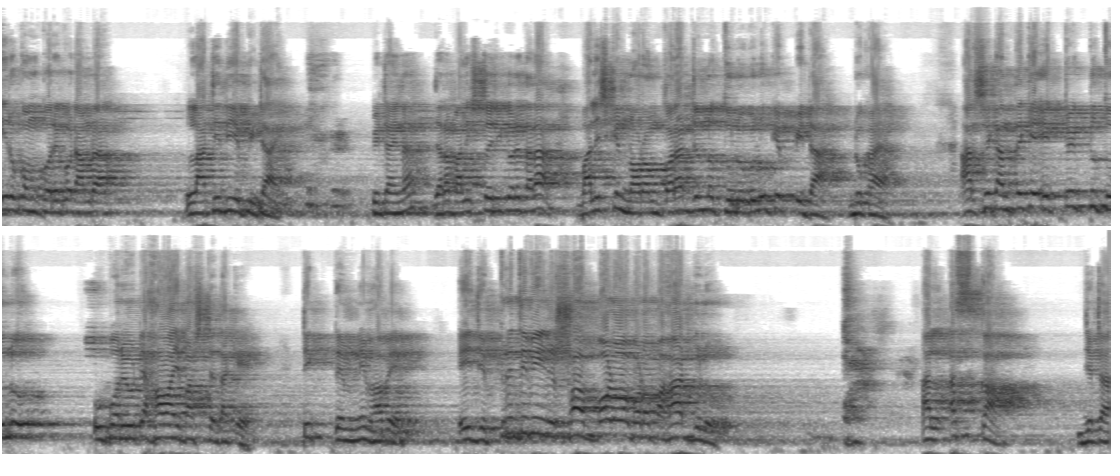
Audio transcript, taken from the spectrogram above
এরকম করে করে আমরা লাঠি দিয়ে পিটাই। পিটাই না? যারা বালিশ তৈরি করে তারা বালিশকে নরম করার জন্য তুলুগুলোকে পিটা, ঢুকায়। আর সেখান থেকে একটু একটু তুলু উপরে উঠে হাওয়ায় বাসতে থাকে। ঠিক তেমনি ভাবে এই যে পৃথিবীর সব বড় বড় পাহাড়গুলো আল আসকা যেটা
